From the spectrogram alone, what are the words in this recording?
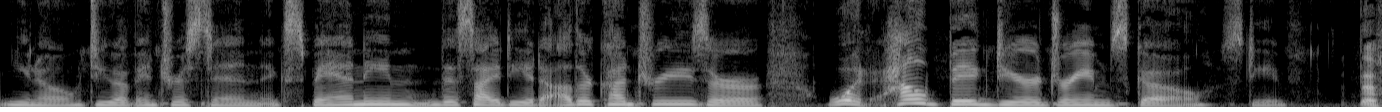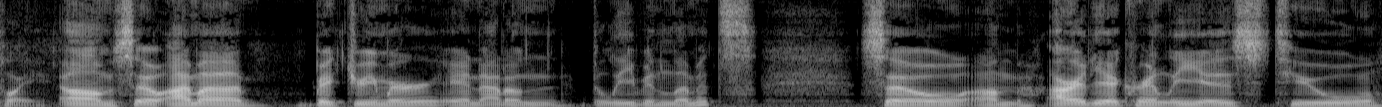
you know, do you have interest in expanding this idea to other countries, or what? How big do your dreams go, Steve? Definitely. Um, so I'm a big dreamer and I don't believe in limits. So um, our idea currently is to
